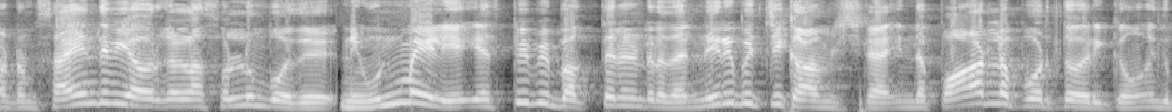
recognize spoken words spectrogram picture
மற்றும் சயந்தவி அவர்கள்லாம் சொல்லும்போது நீ உண்மையிலேயே எஸ்பிபி பக்தன்ன்றதை நிரூபிச்சு காமிச்சிட்ட. இந்த பாடலை பொறுத்த வரைக்கும் இது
